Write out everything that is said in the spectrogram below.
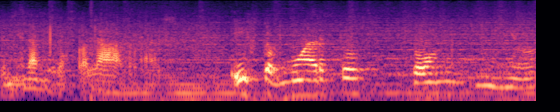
señalando las palabras. Estos muertos son niños.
